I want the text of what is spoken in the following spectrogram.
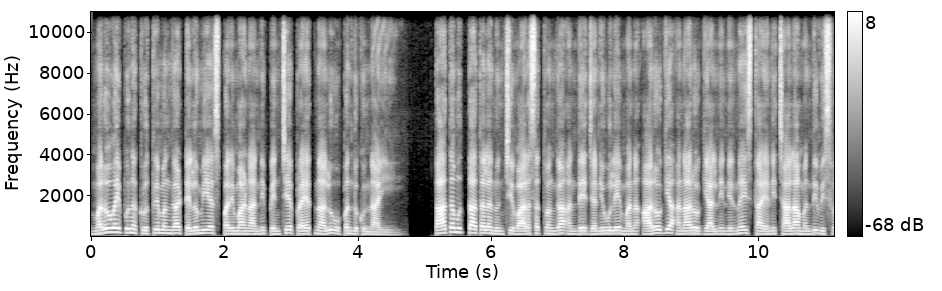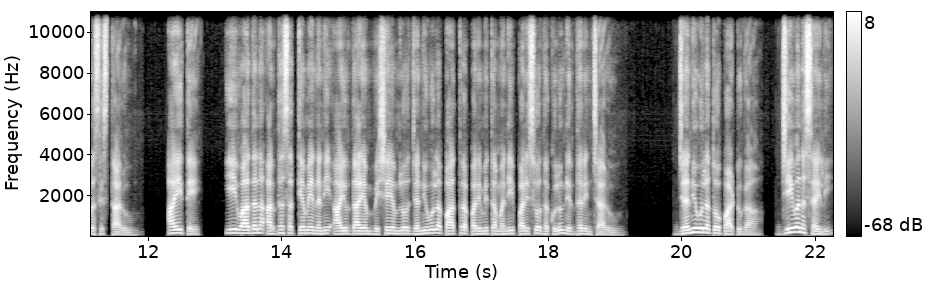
మరోవైపున కృత్రిమంగా టెలోమియర్స్ పరిమాణాన్ని పెంచే ప్రయత్నాలు ఉపందుకున్నాయి తాతముత్తాతల నుంచి వారసత్వంగా అందే జన్యువులే మన ఆరోగ్య అనారోగ్యాల్ని నిర్ణయిస్తాయని చాలామంది విశ్వసిస్తారు. అయితే ఈ వాదన అర్ధసత్యమేనని ఆయుర్దాయం విషయంలో జన్యువుల పాత్ర పరిమితమని పరిశోధకులు నిర్ధరించారు. జన్యువులతో పాటుగా జీవనశైలి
